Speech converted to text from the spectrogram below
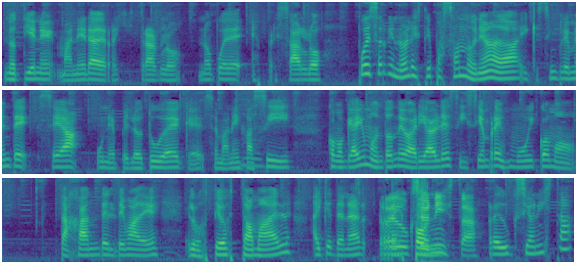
no tiene manera de registrarlo, no puede expresarlo. Puede ser que no le esté pasando nada y que simplemente sea un pelotude que se maneja así. Como que hay un montón de variables y siempre es muy como tajante el tema de el gosteo está mal, hay que tener Reduccionista. reduccionista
